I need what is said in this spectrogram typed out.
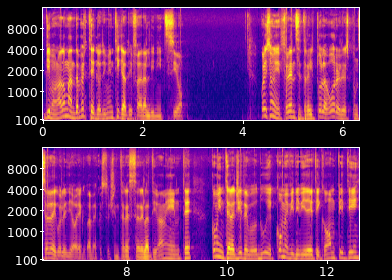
Dima, una domanda per te che ho dimenticato di fare all'inizio. Quali sono le differenze tra il tuo lavoro e le responsabilità di quelle di Oleg? Vabbè, questo ci interessa relativamente. Come interagite voi due e come vi dividete i compiti?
